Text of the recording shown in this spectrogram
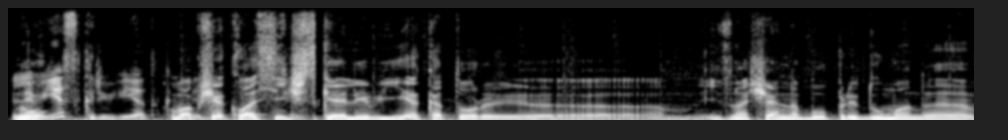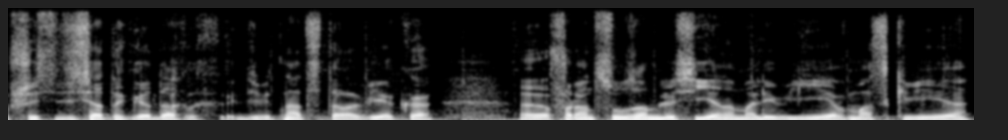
Ну, Оливье с креветками. Вообще классический оливье, который э, изначально был придуман э, в 60-х годах 19 века э, французом Люсьеном Оливье в Москве.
